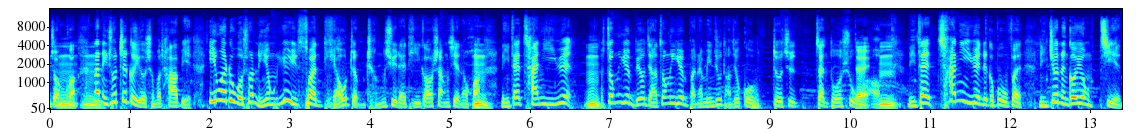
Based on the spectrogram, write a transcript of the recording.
状况。那你说这个有什么差别？因为如果说你用预算调整程序来提高上限的话，你在参议院，嗯，众议院不用讲，众议院本来民主党就过，就是占多数嘛。哦，你在参议院这个部分，你就能够用简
